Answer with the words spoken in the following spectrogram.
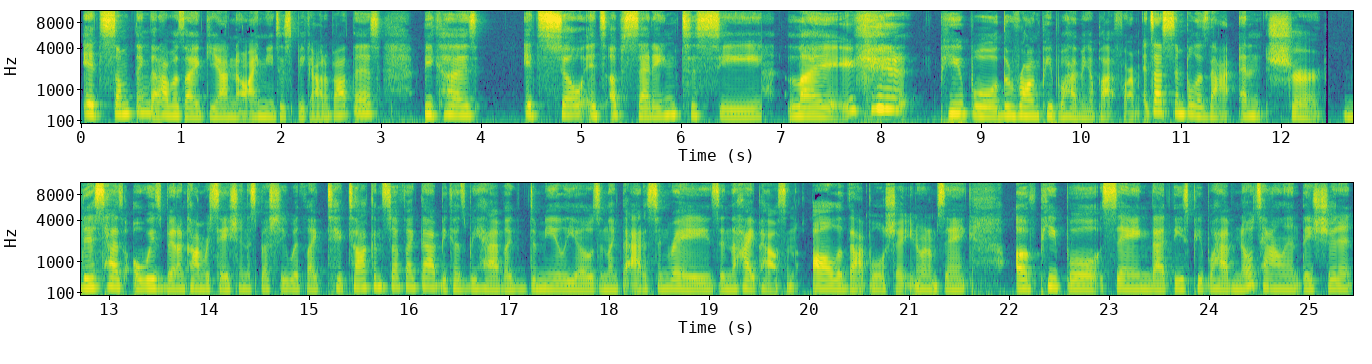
it's something that I was like, "Yeah, no, I need to speak out about this because it's so it's upsetting to see like people, the wrong people having a platform. It's as simple as that. And sure, this has always been a conversation, especially with like TikTok and stuff like that, because we have like D'Amelios and like the Addison Raes and the Hype House and all of that bullshit, you know what I'm saying? Of people saying that these people have no talent, they shouldn't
